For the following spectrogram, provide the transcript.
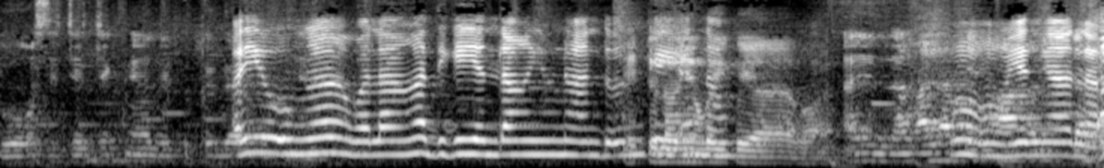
Bukas i-check niya ulit pagkaga. Ay, oo nga. Wala nga. Di yan lang yung naandoon Ito kay lang yung ano. kay Kuya Juan. Ayun lang. Oo, yan nga lang.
